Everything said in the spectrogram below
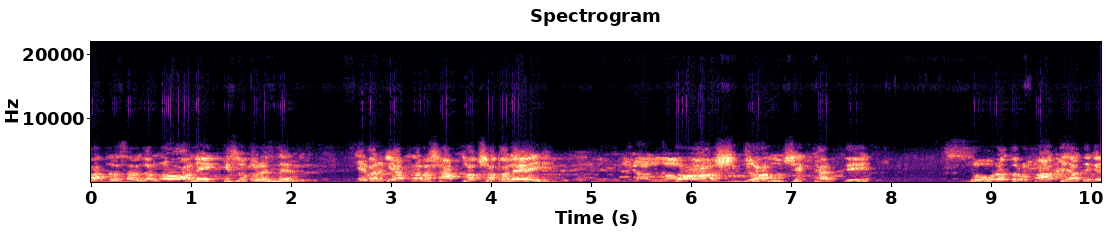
মাদ্রাসার জন্য অনেক কিছু করেছেন। এবার কি আপনারা সার্থক সকলেই? দশ জন শিক্ষার্থী সৌরাতুল ফাতিহা থেকে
